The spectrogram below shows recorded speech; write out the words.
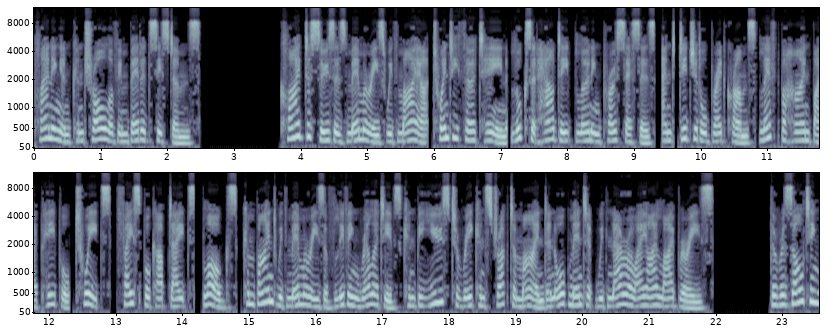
planning and control of embedded systems. Clyde D'Souza's Memories with Maya 2013 looks at how deep learning processes, and digital breadcrumbs left behind by people tweets, Facebook updates, blogs, combined with memories of living relatives can be used to reconstruct a mind and augment it with narrow AI libraries. The resulting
